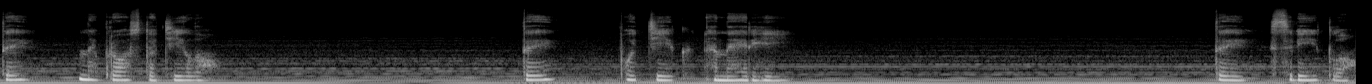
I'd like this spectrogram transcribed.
Ти не просто тіло, ти потік енергії. Ти світло,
